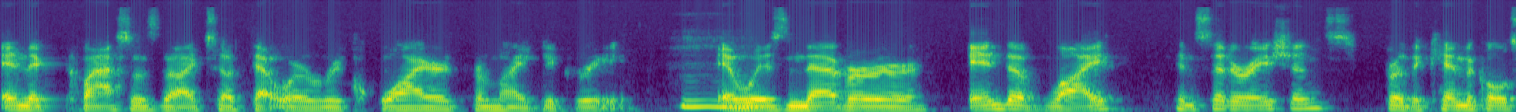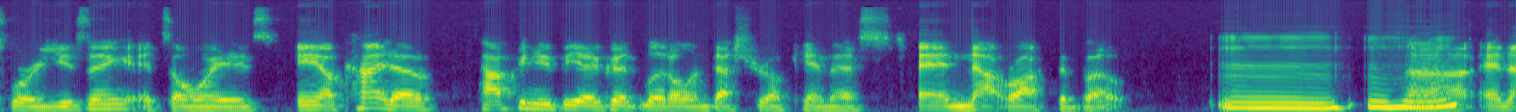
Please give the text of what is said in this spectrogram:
in the classes that I took that were required for my degree. Mm. It was never end of life considerations for the chemicals we're using. It's always, you know, kind of how can you be a good little industrial chemist and not rock the boat? Mm, hmm uh, and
